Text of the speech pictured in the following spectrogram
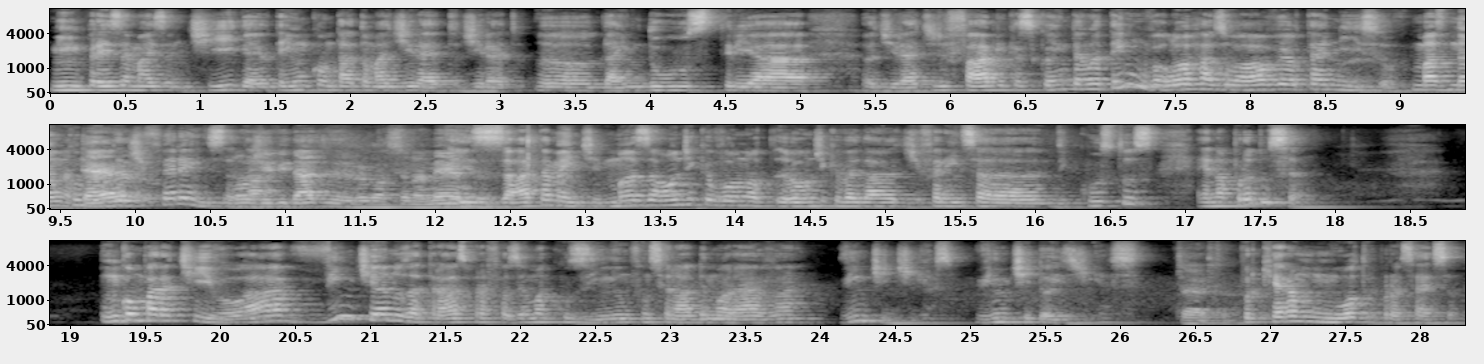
minha empresa é mais antiga, eu tenho um contato mais direto, direto uh, da indústria, uh, direto de fábricas, então eu tenho um valor razoável até nisso, mas não com muita diferença. Tá? Longevidade tá? de relacionamento. Exatamente, mas aonde que eu vou, onde que vai dar diferença de custos é na produção. Um comparativo, há 20 anos atrás, para fazer uma cozinha, um funcionário demorava 20 dias, 22 dias. Certo. Porque era um outro processo.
